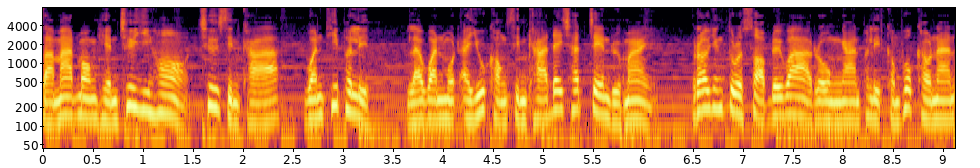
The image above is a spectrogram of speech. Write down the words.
สามารถมองเห็นชื่อยี่ห้อ ชื่อสินค้า วันที่ผลิต และวันหมดอายุของสินค้าได้ชัดเจนหรือไม่ เรายังตรวจสอบด้วยว่าโรงงานผลิตของพวกเขานั้น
